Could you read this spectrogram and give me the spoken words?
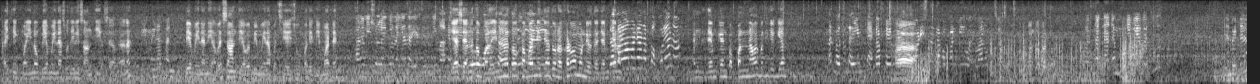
આઈ થિંક મહિનો બે મહિના સુધીની શાંતિ હશે હવે હે ને? બે મહિનાની હવે શાંતિ. હવે બે મહિના પછી આવીશું ફરી ડીમાર્ટે. ત્યાં કે એને તો ભણીને તો ખબર નહીં ત્યાં તો રખડવા માંડ્યો હતો જેમ કે જેમ કે પપ્પાને ના હોય બધી જગ્યા. હા. બધું લઈને પેકઅપ ફેક હા. છોડીશ ને ત્યાં પપ્પાને બિલ વધવાનું જ છે ફોન તો કરતો વરસાદ દાદા મૂકી ગયા બધું હે બેટા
